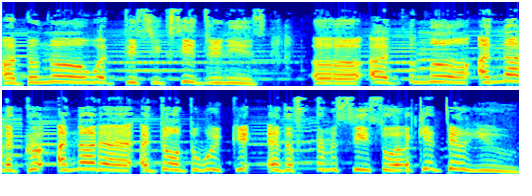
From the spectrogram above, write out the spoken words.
I don't know what this Excedrin is. Uh, I don't know. I'm not a, gr- I'm not a, I don't work at a pharmacy, so I can't tell you.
